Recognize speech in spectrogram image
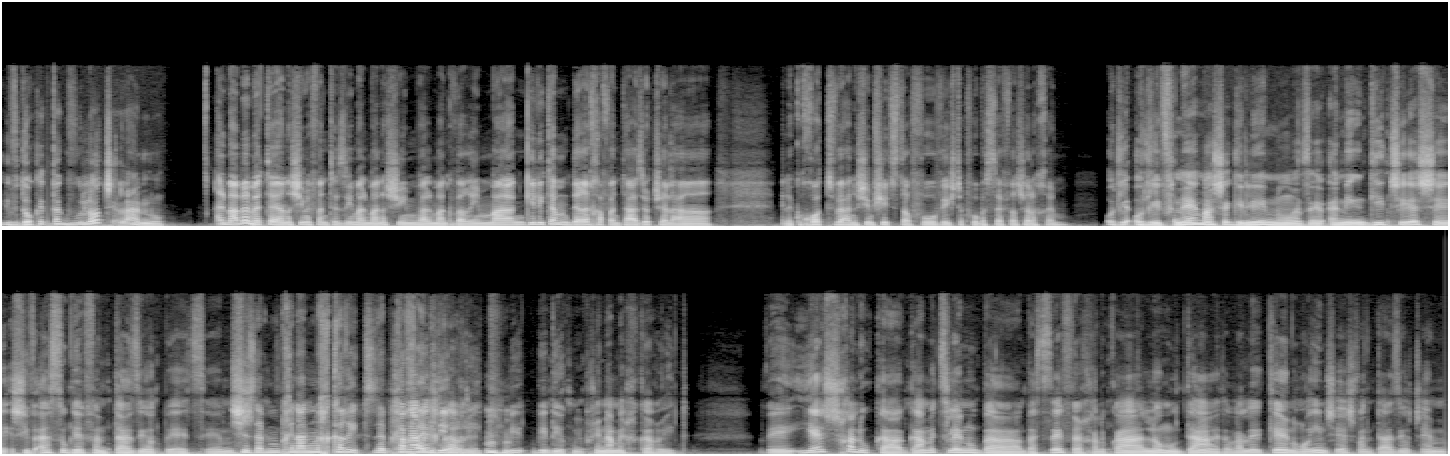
לבדוק את הגבולות שלנו. על מה באמת אנשים מפנטזים? על מה נשים ועל מה גברים? מה גיליתם דרך הפנטזיות של הלקוחות והאנשים שהצטרפו והשתתפו בספר שלכם? עוד, עוד לפני מה שגילינו, אז אני אגיד שיש אה, שבעה סוגי פנטזיות בעצם. שזה, שזה מבחינה מחקרית, זה ככה הגדירו את זה. בדיוק, מבחינה מחקרית. ויש חלוקה, גם אצלנו ב, בספר, חלוקה לא מודעת, אבל כן, רואים שיש פנטזיות שהן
